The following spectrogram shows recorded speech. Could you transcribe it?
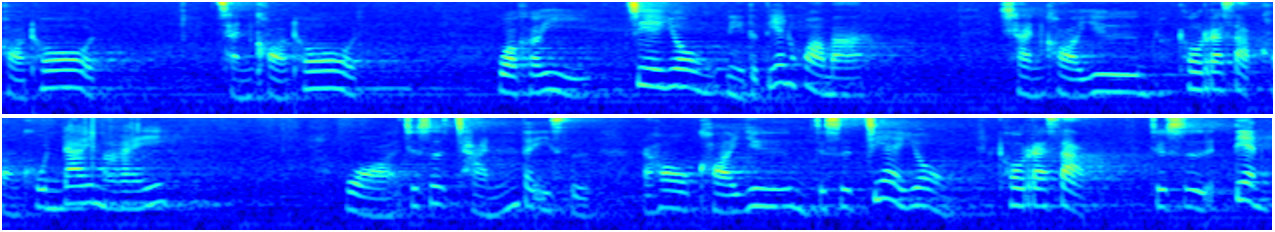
ขอโทษ ฉันขอโทษ我可以借用你的电话吗ฉันขอยืมโทรศัพท์ของคุณได้ไหม我就是ฉัน的意思然后ขอยืม就是借用โทรศัพท์就是电话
